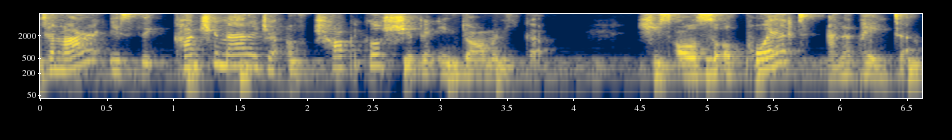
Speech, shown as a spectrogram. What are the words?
Tamara is the country manager of tropical shipping in Dominica. She's also a poet and a painter.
